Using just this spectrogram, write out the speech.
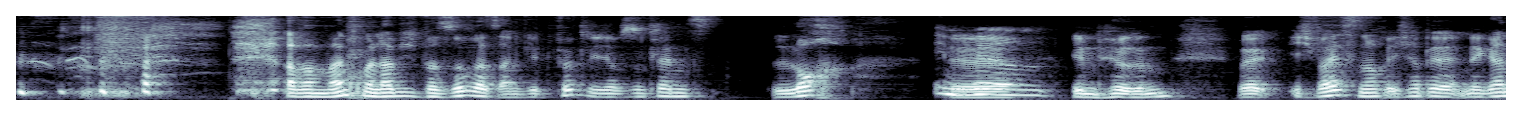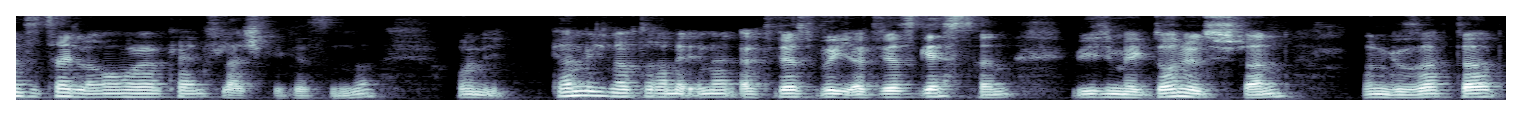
Aber manchmal habe ich, was sowas angeht, wirklich auch so ein kleines Loch Im äh, Hirn. im Hirn. Weil ich weiß noch, ich habe ja eine ganze Zeit lang auch mal kein Fleisch gegessen. Ne? Und ich kann mich noch daran erinnern, als wäre es wirklich, als wäre es gestern, wie ich im McDonalds stand und gesagt habe,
